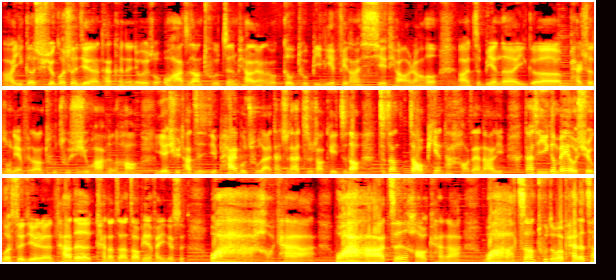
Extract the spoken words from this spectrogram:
啊，一个学过设计的人，他可能就会说，哇，这张图真漂亮，然后构图比例非常协调，然后啊，这边的一个拍摄重点非常突出，虚化很好。也许他自己拍不出来，但是他至少可以知道这张照片它好在哪里。但是一个没有学过设计的人，他的看到这张照片的反应就是，哇，好看啊，哇，真好看啊，哇，这张图怎么拍的这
